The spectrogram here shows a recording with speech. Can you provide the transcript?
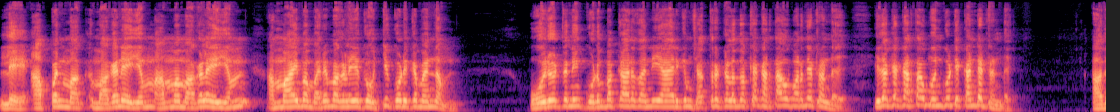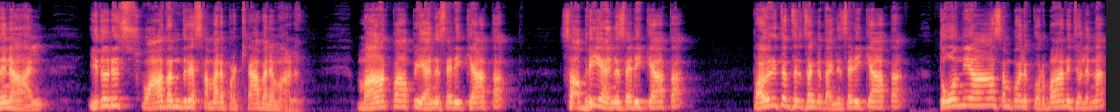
അല്ലേ അപ്പൻ മകനെയും അമ്മ മകളെയും അമ്മായിമ്മ മരുമകളെയും ഒക്കെ ഒറ്റിക്കൊടുക്കുമെന്നും ഓരോരുത്തരെയും കുടുംബക്കാർ തന്നെയായിരിക്കും ശത്രുക്കൾ എന്നൊക്കെ കർത്താവ് പറഞ്ഞിട്ടുണ്ട്. ഇതൊക്കെ കർത്താവ് മുൻകൂട്ടി കണ്ടിട്ടുണ്ട്. അതിനാൽ ഇതൊരു സ്വാതന്ത്ര്യ സമര പ്രഖ്യാപനമാണ്. മാർപ്പാപ്പി അനുസരിക്കാത്ത സഭയെ അനുസരിക്കാത്ത പൗരത്വ തിരുസംഘത്തെ അനുസരിക്കാത്ത തോന്നിയാസം പോലെ കുർബാന ചൊല്ലുന്ന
